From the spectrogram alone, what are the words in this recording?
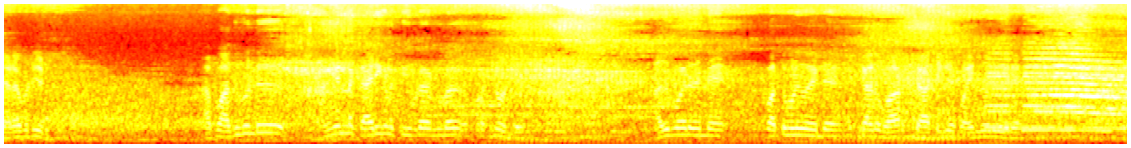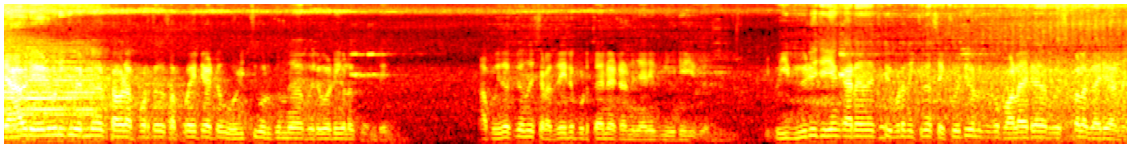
നടപടി എടുക്കും. അപ്പോൾ അതുകൊണ്ട് അങ്ങനെയുള്ള കാര്യങ്ങളൊക്കെ ഇവിടെ ഉള്ള പ്രശ്നമുണ്ട്. അതുപോലെ തന്നെ പത്ത് മണി മുതലൊക്കെയാണ് ബാർ സ്റ്റാർട്ടിങ് പതിനൊന്ന് മണി വരെ. രാവിലെ ഏഴ് മണിക്ക് വരുന്നവർക്ക് അവിടെ അപ്പുറത്ത് സെപ്പറേറ്റ് ആയിട്ട് ഒഴിച്ചു കൊടുക്കുന്ന പരിപാടികളൊക്കെ ഉണ്ട്. അപ്പോൾ ഇതൊക്കെ ഒന്ന് ശ്രദ്ധയിൽപ്പെടുത്താനായിട്ടാണ് ഞാൻ ഈ വീഡിയോ ചെയ്തത്. ഇപ്പോൾ ഈ വീഡിയോ ചെയ്യാൻ കാരണം എന്ന് വെച്ചാൽ ഇവിടെ നിൽക്കുന്ന സെക്യൂരിറ്റികൾക്കൊക്കെ വളരെ റിസ്ക്കുള്ള കാര്യമാണ്.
